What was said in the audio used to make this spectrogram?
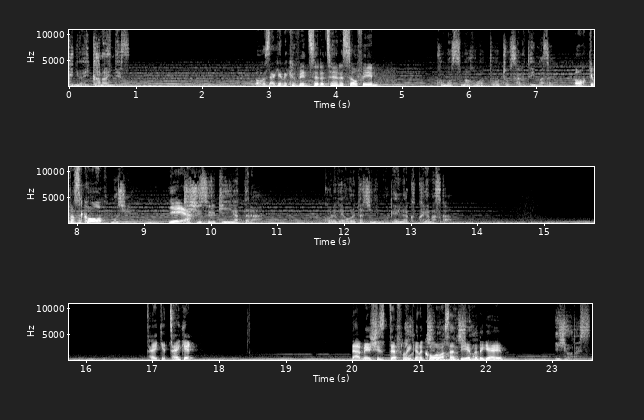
Oh, is that going to convince her to turn herself in? Oh, give us a call. Yeah. 自首する気になったらこれで俺たちにも連絡くれますか Take it, take it. That means she's definitely going to call us at the end of the game. 以上です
